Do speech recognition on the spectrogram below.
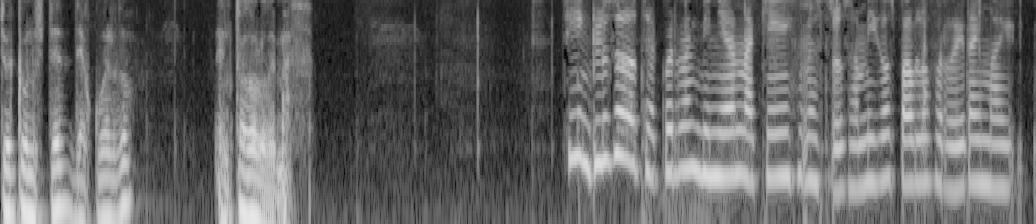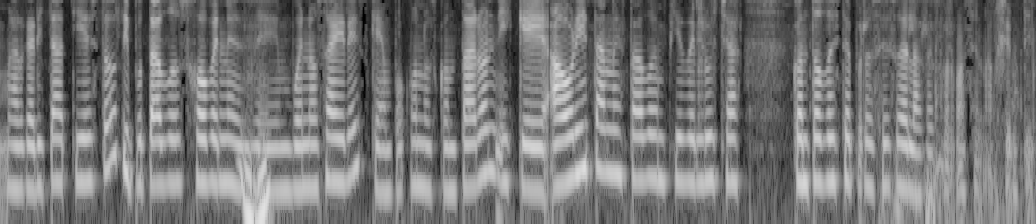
Estoy con usted de acuerdo en todo lo demás. Sí, incluso, ¿se acuerdan? Vinieron aquí nuestros amigos Pablo Ferreira y Margarita Tiesto, diputados jóvenes de Buenos Aires, que un poco nos contaron y que ahorita han estado en pie de lucha con todo este proceso de las reformas en Argentina.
